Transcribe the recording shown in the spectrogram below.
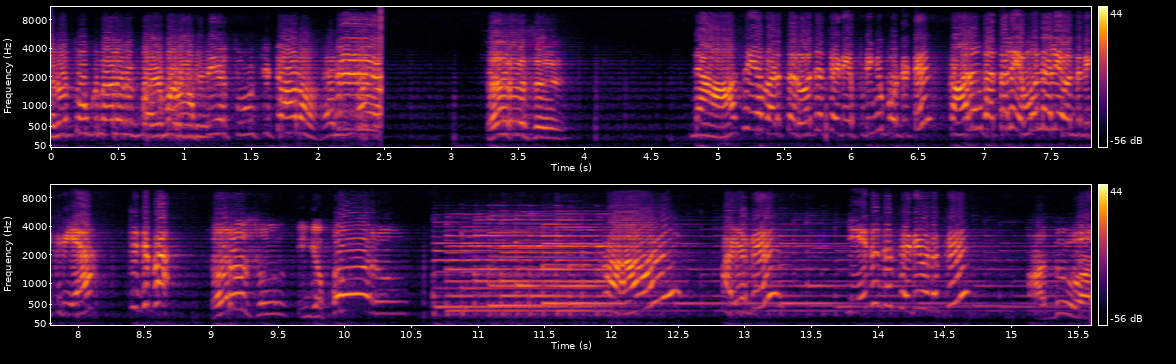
எதை தூக்குனாலும் எனக்கு பயமா இருக்கு. அப்படியே தூக்கிட்டாலும். சரசு நான் ஆசையா வளர்த்த ரோஜா செடியை பிடிங்கி போட்டுட்டு காலம் கத்தால எம்மனாலே வந்து நிக்கிறியா? சிச்சப்பா சரசு இங்க பாரு. அழகு. ஏது இந்த செடி உனக்கு? அதுவா?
